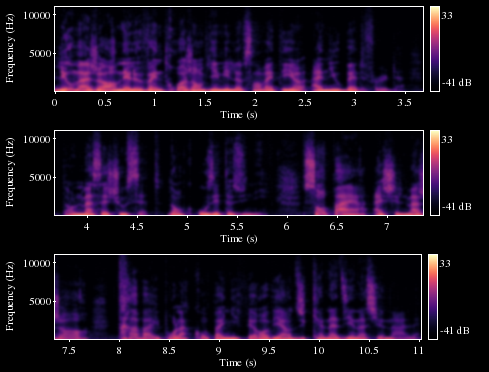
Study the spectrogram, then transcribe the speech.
Léo Major naît le 23 janvier 1921 à New Bedford, dans le Massachusetts, donc aux États-Unis. Son père, Achille Major, travaille pour la Compagnie ferroviaire du Canadien national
